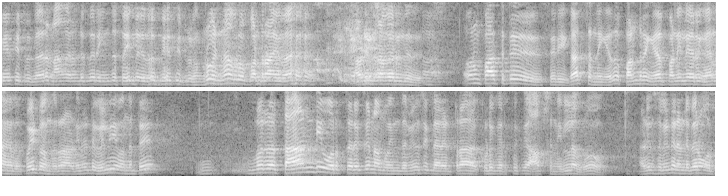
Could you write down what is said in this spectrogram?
பேசிட்டு இருக்காரு. நாங்க ரெண்டு பேரும் இந்த சைடில் ஏதோ பேசிட்டு இருக்கோம். ப்ரோ என்ன ப்ரோ பண்றான் இவன்? அப்படின்ற மாதிரி இருந்தது. அப்புறம் பார்த்துட்டு சரி காட் சார் நீங்கள் ஏதோ பண்ணுறீங்க பண்ணினே இருங்க. நாங்கள் அதை போயிட்டு வந்துடுறோம். அப்படின்னுட்டு வெளியே வந்துட்டு இவரை தாண்டி ஒருத்தருக்கு நம்ம இந்த மியூசிக் டைரக்டராக கொடுக்கறதுக்கு ஆப்ஷன் இல்லை ப்ரோ அப்படின்னு சொல்லிட்டு ரெண்டு பேரும் ஒரு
